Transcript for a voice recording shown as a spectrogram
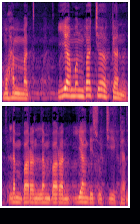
Muhammad yang membacakan lembaran-lembaran yang disucikan.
